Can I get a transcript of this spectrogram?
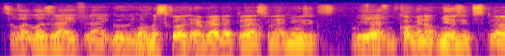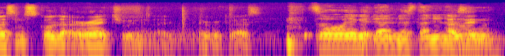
So what was life like growing But up? I scored every other class for like music. Yeah. for coming up music class, I scored that right through in like every class. So you get the understanding. As in,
